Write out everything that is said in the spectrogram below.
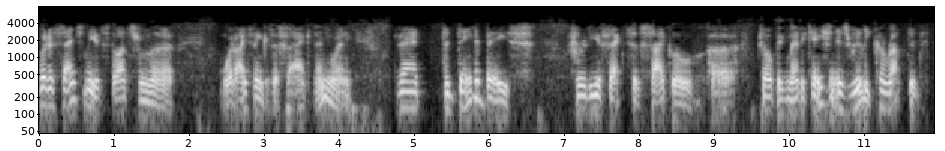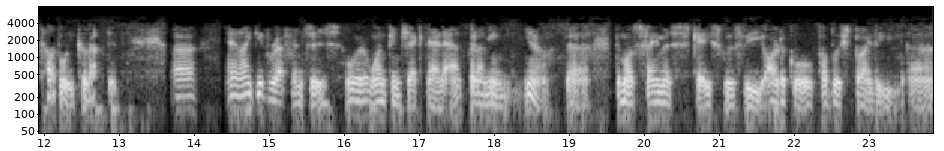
But essentially, it starts from the what I think is a fact anyway, that the database for the effects of psychotropic medication is really corrupted, totally corrupted. Uh, and I give references where one can check that out. But I mean, you know, the the most famous case was the article published by the uh,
